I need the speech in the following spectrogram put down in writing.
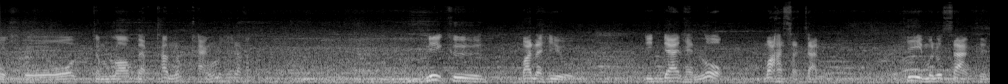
อ้โหจำลองแบบถ้ำน้ำแข็งไม่ใช่นะครับ นี่คือบานาฮิลดินแดนแห่งโลก มหัศจรรย์ที่มนุษย์สร้างขึ้น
